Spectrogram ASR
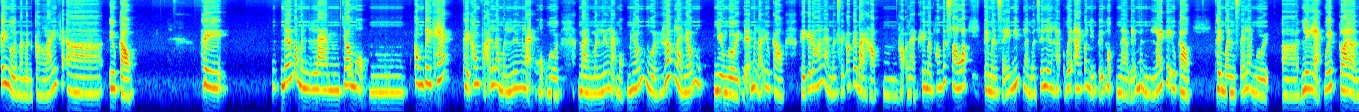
Cái người mà mình cần lấy uh, yêu cầu. Thì nếu mà mình làm cho một ừ, công ty khác thì không phải là mình liên lạc một người mà mình liên lạc một nhóm người rất là nhóm nhiều người để mình lấy yêu cầu. Thì cái đó là mình sẽ có cái bài học hoặc là khi mình phân tích sau á thì mình sẽ biết là mình sẽ liên hệ với ai có những kỹ thuật nào để mình lấy cái yêu cầu. Thì mình sẽ là người uh, liên lạc với client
